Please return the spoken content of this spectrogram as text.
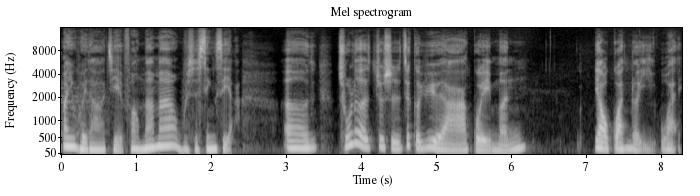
欢迎回到解放妈妈，我是 Cynthia。呃，除了就是这个月啊，鬼门要关了以外，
